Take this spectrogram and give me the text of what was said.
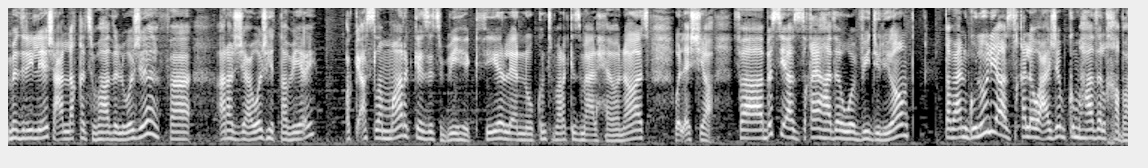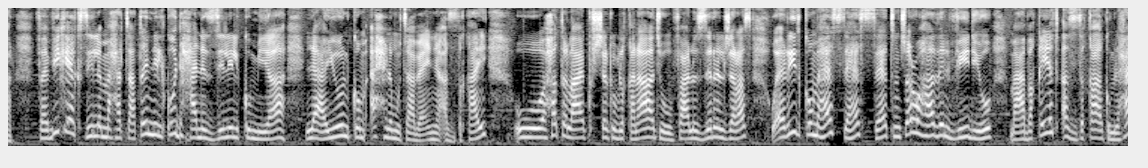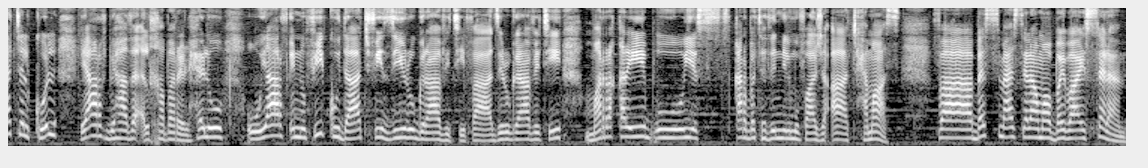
مدري ليش علقت بهذا الوجه فأرجع وجهي الطبيعي. Okay أصلا ما ركزت بيه كثير لأنه كنت مركز مع الحيوانات والأشياء. فبس يا أصدقائي هذا هو فيديو اليوم. طبعا قولوا لي يا أصدقاء لو عجبكم هذا الخبر. ف PK XD لما حتعطيني الكود حنزل لكم إياه لعيونكم أحلى متابعين يا أصدقائي. وحطوا لايك واشتركوا بالقناة وفعلوا زر الجرس. وأريدكم هسه هسه تنشروا هذا الفيديو مع بقية أصدقائكم لحتى الكل يعرف بهذا الخبر الحلو ويعرف إنه في كودات في زيرو جرافيتي. فزيرو جرافيتي مرة قريب وبس قربت هذني المفاجآت. حماس. فبس مع السلامة و bye bye السلام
